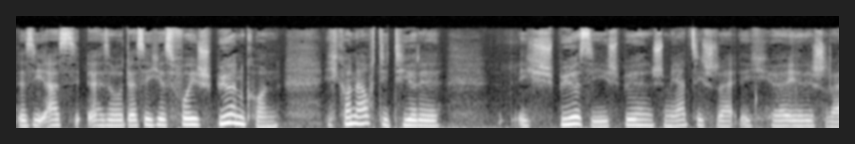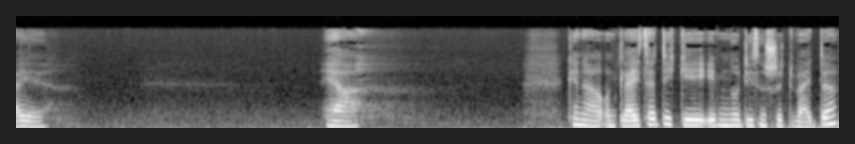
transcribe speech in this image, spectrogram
dass ich, also, dass ich es voll spüren kann. Ich kann auch die Tiere, ich spüre sie, ich spüre den Schmerz, ich, ich höre ihre Schreie. Ja, Genau, und gleichzeitig gehe ich eben nur diesen Schritt weiter,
